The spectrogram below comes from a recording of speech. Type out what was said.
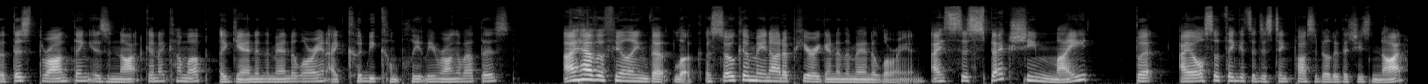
that this Thrawn thing is not going to come up again in The Mandalorian. I could be completely wrong about this. I have a feeling that, look, Ahsoka may not appear again in The Mandalorian. I suspect she might, but I also think it's a distinct possibility that she's not.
